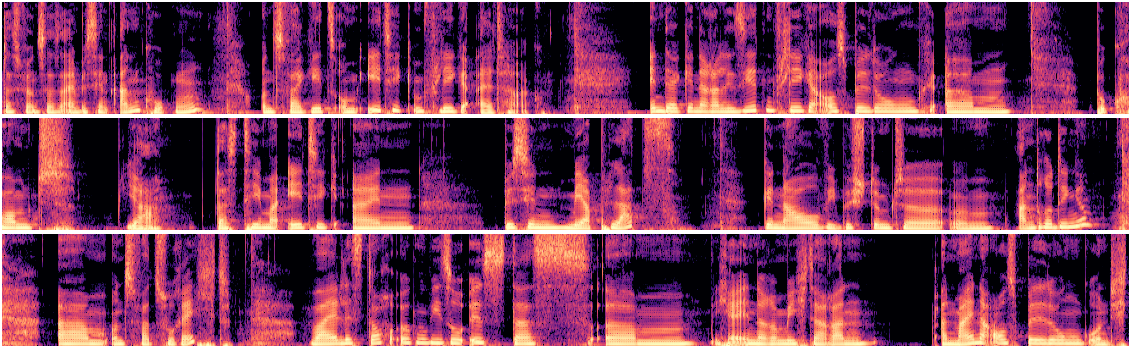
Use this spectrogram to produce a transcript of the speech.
dass wir uns das ein bisschen angucken. Und zwar geht es um Ethik im Pflegealltag. In der generalisierten Pflegeausbildung ähm, bekommt ja das Thema Ethik ein bisschen mehr Platz genau wie bestimmte ähm, andere Dinge. Ähm, und zwar zu Recht, weil es doch irgendwie so ist, dass ähm, ich erinnere mich daran, an meine Ausbildung und ich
